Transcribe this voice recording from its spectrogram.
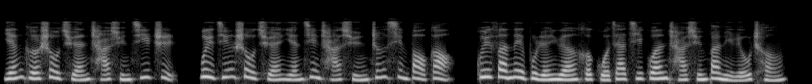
严格授权查询机制，未经授权严禁查询征信报告，规范内部人员和国家机关查询办理流程，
